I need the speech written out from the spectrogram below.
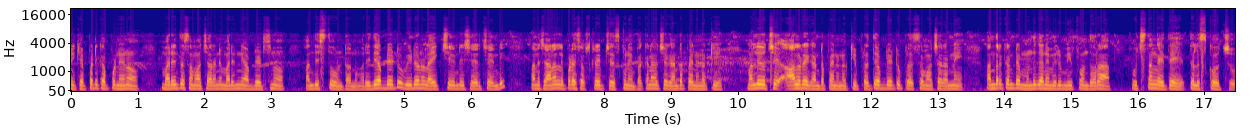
మీకు ఎప్పటికప్పుడు నేను మరింత సమాచారాన్ని మరిన్ని అప్డేట్స్ను అందిస్తూ ఉంటాను. మరి ఇదే అప్డేటు. వీడియోను లైక్ చేయండి షేర్ చేయండి. మన ఛానల్ ఇప్పుడే సబ్స్క్రైబ్ చేసుకుని పక్కనే వచ్చే గంట పైన నొక్కి మళ్ళీ వచ్చే ఆల్రెడీ గంట పైన నొక్కి ప్రతి అప్డేటు ప్రతి సమాచారాన్ని అందరికంటే ముందుగానే మీరు మీ ఫోన్ ద్వారా ఉచితంగా అయితే తెలుసుకోవచ్చు.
